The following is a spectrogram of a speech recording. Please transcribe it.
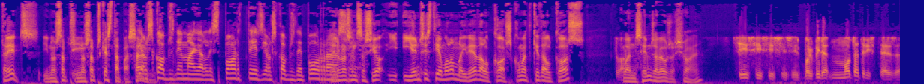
trets, i no saps, Sí. no saps què està I passant. els cops de malla a les portes, i els cops de porra... Era una sí. sensació... I, I jo insistia molt amb la idea del cos, com et queda el cos Clar. quan sents o veus això, eh? Sí, sí, sí, sí. sí. Pues mira, molta tristesa.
